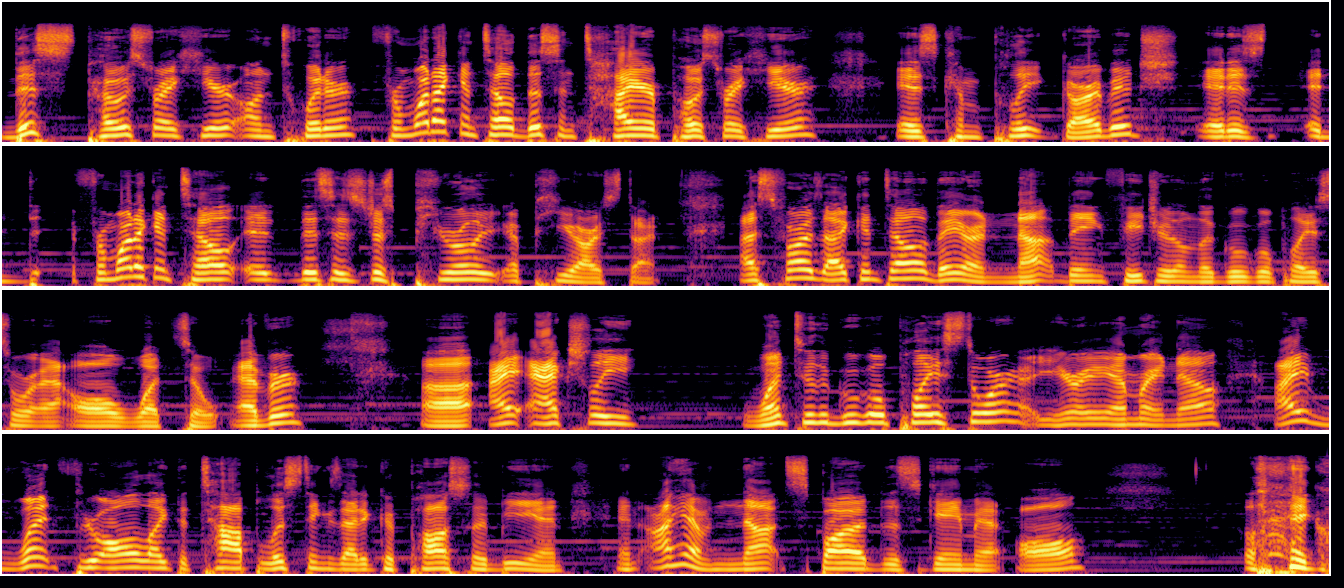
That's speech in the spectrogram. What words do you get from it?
this post right here on Twitter, from what I can tell, this entire post right here is complete garbage. It is, it, from what I can tell, it, this is just purely a PR stunt. As far as I can tell, they are not being featured on the Google Play Store at all whatsoever. Uh, I actually went to the Google Play Store. Here I am right now. I went through all like the top listings that it could possibly be in, and I have not spotted this game at all. Like,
